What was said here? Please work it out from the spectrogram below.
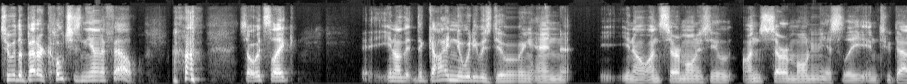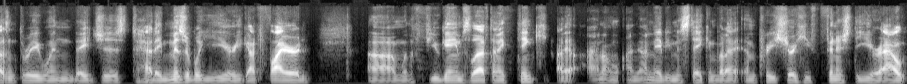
two of the better coaches in the NFL. so it's like you know, the, the guy knew what he was doing. And you know, unceremoniously, unceremoniously in 2003 when they just had a miserable year. He got fired um, with a few games left, and I think I, I don't, I, I may be mistaken, but I, am pretty sure he finished the year out,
